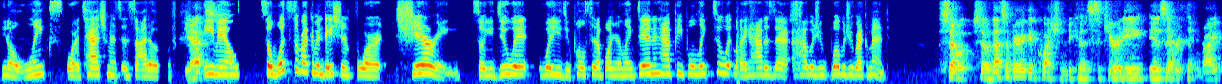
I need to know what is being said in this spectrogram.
you know links or attachments inside of yes. emails. So what's the recommendation for sharing? So you do it, what do you do? Post it up on your LinkedIn and have people link to it? Like how does that how would you what would you recommend? So, so that's a very good question because security is everything, right?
